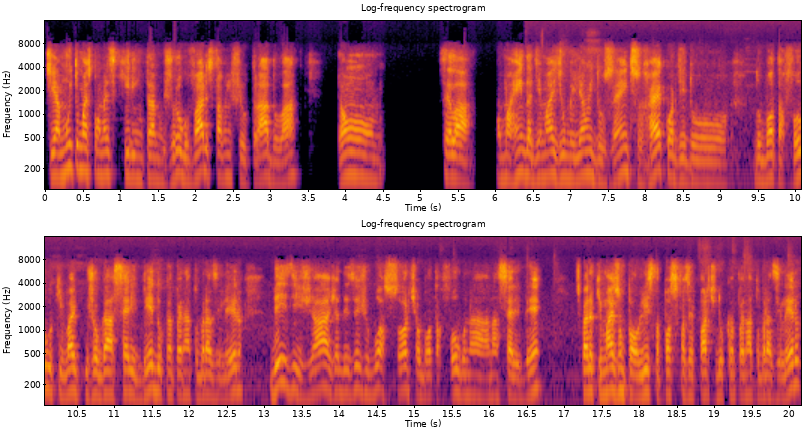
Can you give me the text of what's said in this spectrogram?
Tinha muito mais palmeiras que queriam entrar no jogo, vários estavam infiltrados lá. Então, sei lá, uma renda de mais de 1 milhão e 200, recorde do, do Botafogo, que vai jogar a Série B do Campeonato Brasileiro. Desde já, já desejo boa sorte ao Botafogo na, na Série B. Espero que mais um paulista possa fazer parte do Campeonato Brasileiro,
